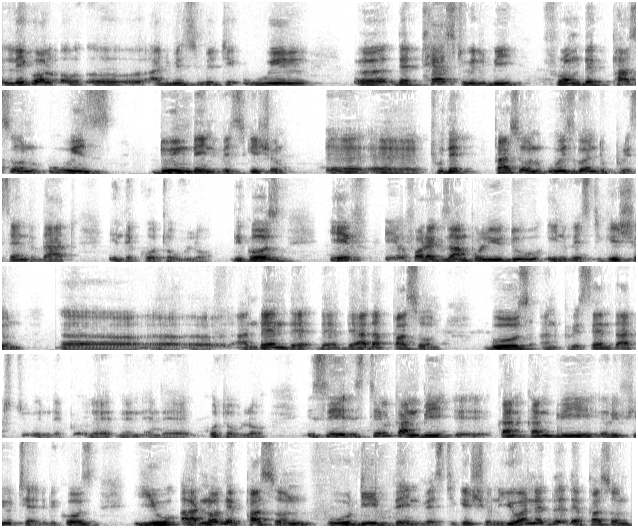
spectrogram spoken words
legal uh, uh, admissibility will, uh, the test will be from the person who is doing the investigation uh, uh, to the person who is going to present that in the court of law. Because if, if for example, you do investigation uh, and then the, the, the other person goes and present that in the, in, in, the court of law. You see, it still can be, can, can be refuted because you are not the person who did the investigation. You are not the person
